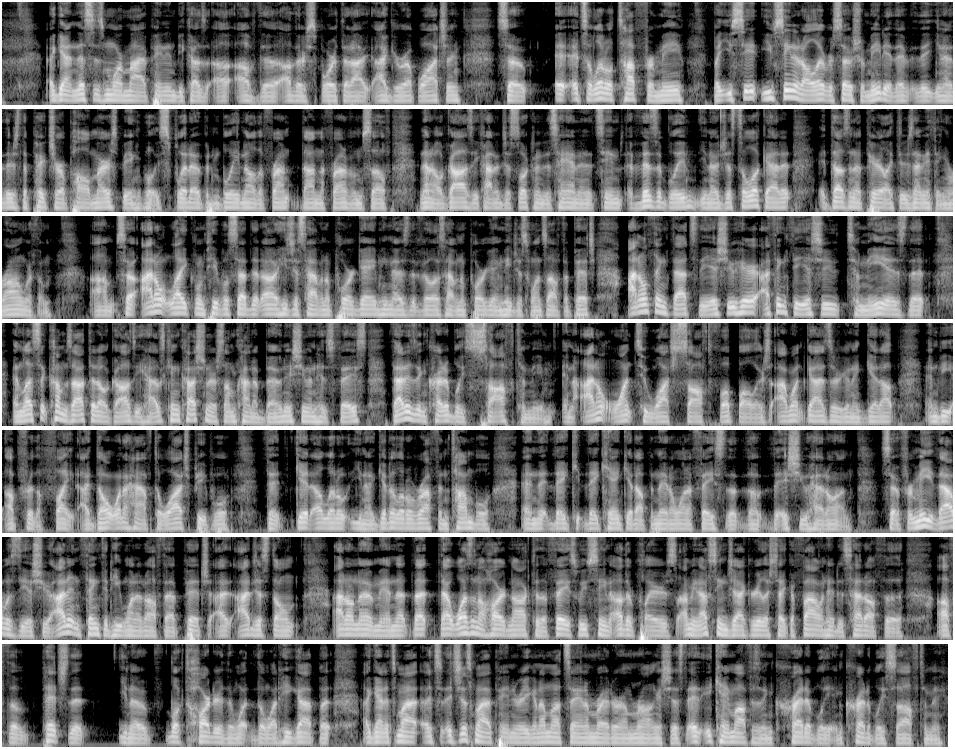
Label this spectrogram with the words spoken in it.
Again, this is more my opinion because of the other sport that I, I grew up watching. So it's a little tough for me, but you see, you've seen it all over social media. They, they, you know, there's the picture of Paul Merce being completely split open, bleeding all the front down the front of himself, and then El Ghazi kind of just looking at his hand, and it seems visibly, you know, just to look at it, it doesn't appear like there's anything wrong with him. Um, so I don't like when people said that, oh, he's just having a poor game. He knows that Villa's having a poor game. He just wants off the pitch. I don't think that's the issue here. I think the issue to me is that unless it comes out that El Ghazi has concussion or some kind of bone issue in his face, that is incredibly soft to me, and I don't want to watch soft footballers. I want guys that are going to get up and be up for the fight. I don't want to have to watch people that get a little, you know, get a little rough and tumble, and they they can't get up and they don't want to face the, the, the issue head on. So for me, that was the issue. I didn't think that he wanted off that pitch. I, I just don't. I don't know, man. That that that wasn't a hard knock to the face. We've seen other players. I mean, I've seen Jack Grealish take a foul and hit his head off the off the pitch that you know looked harder than what than what he got. But again, it's my it's it's just my opinion, Regan. I'm not saying I'm right or I'm wrong. It's just it, it came off as incredibly incredibly soft to me.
